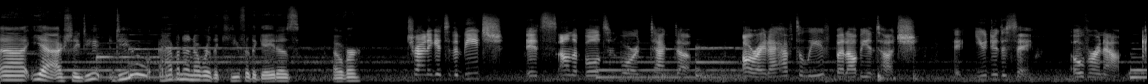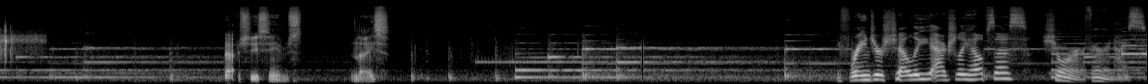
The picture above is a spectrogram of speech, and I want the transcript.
Uh, yeah, actually, do you do you happen to know where the key for the gate is? Over. Trying to get to the beach? It's on the bulletin board, tacked up. All right, I have to leave, but I'll be in touch. Hey, You do the same. Over and out. Yeah, she seems nice. If Ranger Shelley actually helps us, sure, very nice.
